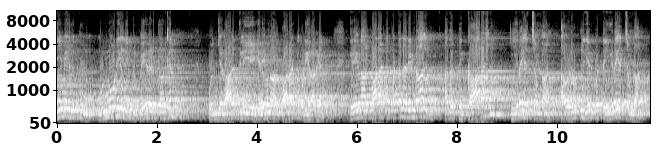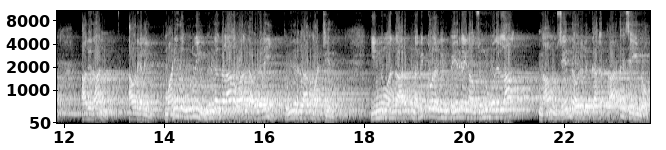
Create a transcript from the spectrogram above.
தீமைகளுக்கும் முன்னோடிகள் என்று பெயர் எடுத்தவர்கள் கொஞ்ச காலத்திலேயே இறைவனால் பாராட்டப்படுகிறார்கள். இறைவனால் பாராட்டப்பட்டனர் என்றால் அதற்கு காரணம் இரையச்சம்தான் அவர்களுக்குள் ஏற்பட்ட இரையச்சம்தான் அதுதான் அவர்களை மனித உருவில் மிருகங்களாக வாழ்ந்த அவர்களை புனிதர்களாக மாற்றியது. இன்னும் அந்த அரபு நபித்தோழர்களின் பெயர்களை நாம் சொல்லும் போதெல்லாம் நாமும் சேர்ந்து அவர்களுக்காக பிரார்த்தனை செய்கின்றோம்.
